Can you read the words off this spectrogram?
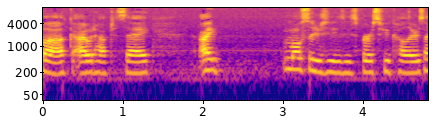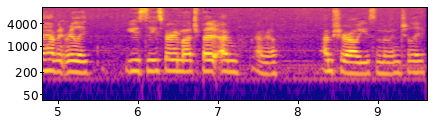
Buck, I would have to say. I mostly just use these first few colors. I haven't really used these very much, but I'm, I don't know, I'm sure I'll use them eventually.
